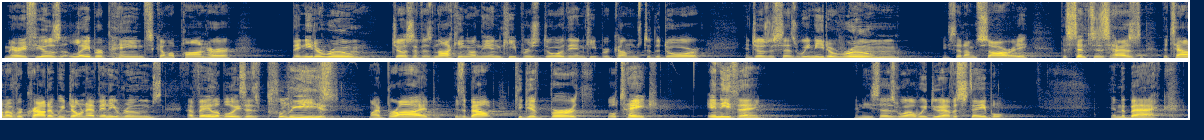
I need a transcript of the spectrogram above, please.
Mary feels labor pains come upon her. They need a room. Joseph is knocking on the innkeeper's door. The innkeeper comes to the door, and Joseph says, We need a room. He said, I'm sorry. The census has the town overcrowded. We don't have any rooms available. He says, Please, my bride is about to give birth. We'll take anything. And he says, Well, we do have a stable in the back.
